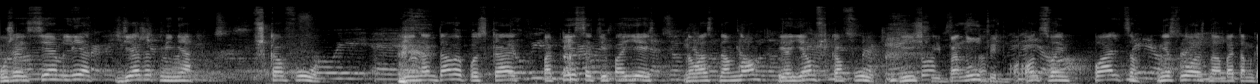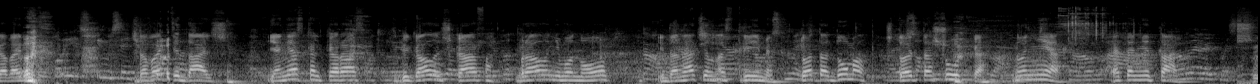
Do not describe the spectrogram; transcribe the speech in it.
уже 7 лет держит меня в шкафу. И иногда выпускает пописать и поесть, но в основном я ем в шкафу. И еще Ебанутый. он своим пальцем, мне сложно об этом говорить. Давайте дальше. Я несколько раз сбегал из шкафа, брал у него ноут и донатил на стриме. Кто-то думал, что это шутка, но нет, это не так. Что?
